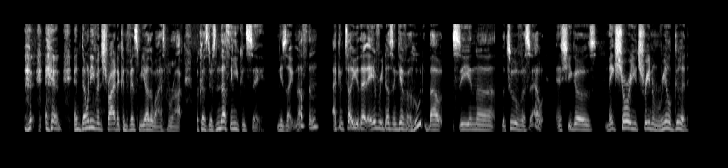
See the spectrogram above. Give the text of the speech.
and and don't even try to convince me otherwise, Barack, because there's nothing you can say. And he's like, nothing. I can tell you that Avery doesn't give a hoot about seeing uh, the two of us out. And she goes, make sure you treat him real good.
